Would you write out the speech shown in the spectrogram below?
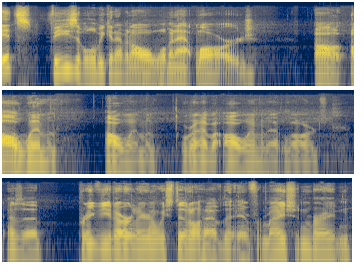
it's feasible we could have an all woman at large. All all women, all women. We're gonna have an all women at large, as I previewed earlier, and we still don't have the information, Braden.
